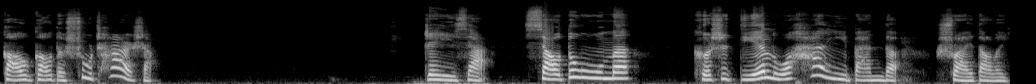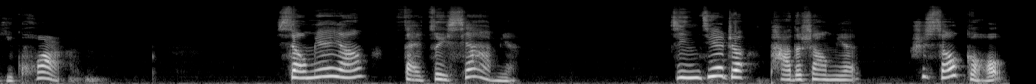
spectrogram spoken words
高高的树杈上。这一下，小动物们可是叠罗汉一般的摔到了一块儿。小绵羊在最下面，紧接着它的上面是小狗。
